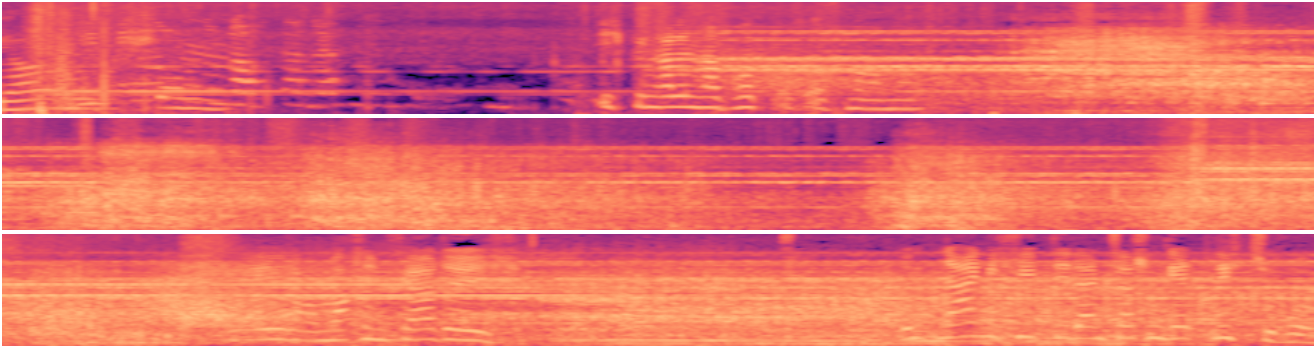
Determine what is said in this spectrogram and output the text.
Ja, schon. Ich bin gerade in der Podcast-Aufnahme. Zelda, mach ihn fertig. Und nein, ich gebe dir dein Taschengeld nicht zurück.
